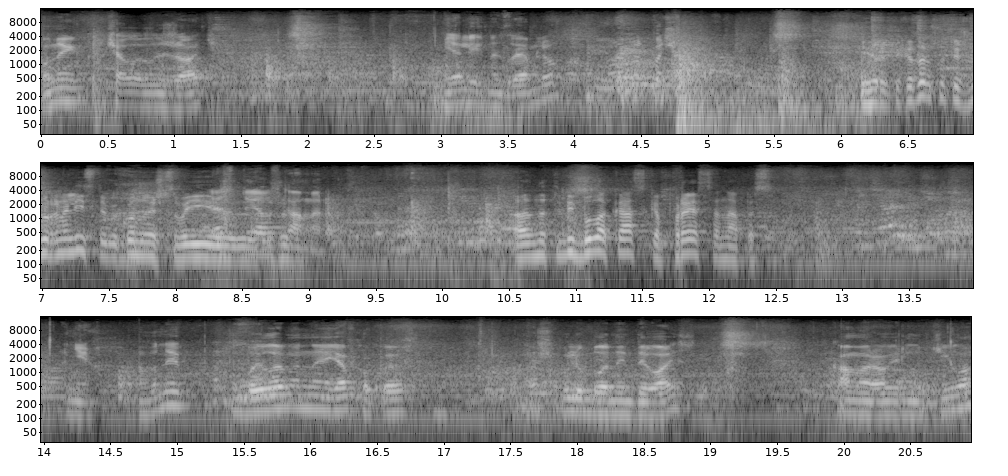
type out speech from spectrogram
Вони почали лежати. Я ліг на землю, відпочив. Ігор, ти казав, що ти журналіст і виконуєш свої. Я стояв з жур- камерою. А на тобі була каска, преса, напис. Ні. Вони побили мене, я вхопив наш улюблений девайс. Камера відлетіла.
